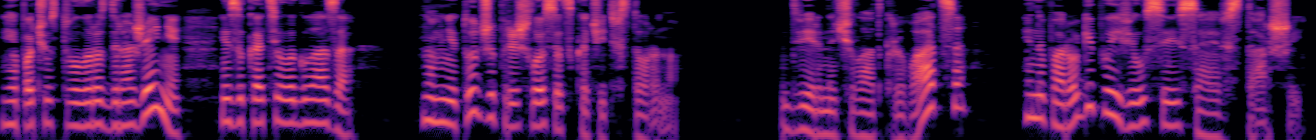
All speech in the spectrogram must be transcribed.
Я почувствовала раздражение и закатила глаза, но мне тут же пришлось отскочить в сторону. Дверь начала открываться, и на пороге появился Исаев-старший.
